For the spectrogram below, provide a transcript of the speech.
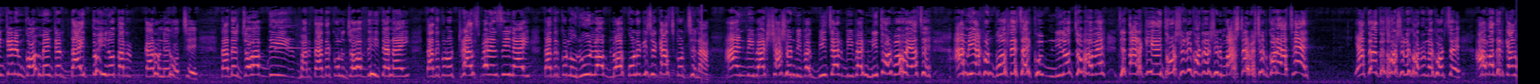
ইন্টারিম গভর্নমেন্টের দায়িত্বহীনতার কারণে হচ্ছে তাদের জবাবদি মানে তাদের কোনো জবাবদিহিতা নাই তাদের কোনো ট্রান্সপারেন্সি নাই তাদের কোনো রুল অফ ল কোনো কিছু কাজ করছে না আইন বিভাগ শাসন বিভাগ বিচার বিভাগ নিথর্ব হয়ে আছে আমি এখন বলতে চাই খুব নির্লজ্জ ভাবে যে তারা কি এই ধর্ষণের ঘটনা শুধু মাস্টার বেশন করে আছে এত এত ধর্ষণের ঘটনা ঘটছে আমাদের কেন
